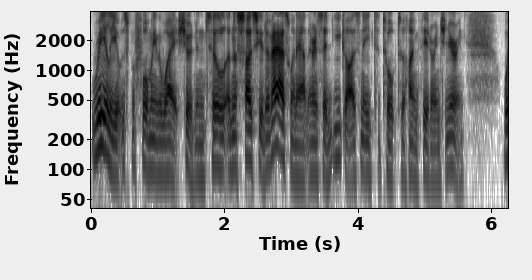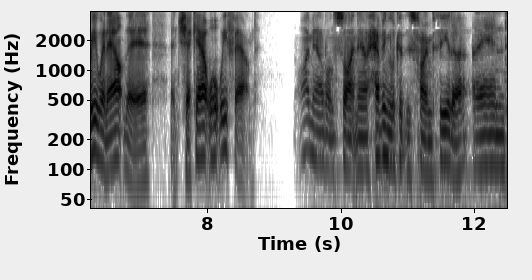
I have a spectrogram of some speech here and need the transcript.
really it was performing the way it should until an associate of ours went out there and said, you guys need to talk to home theatre engineering. We went out there and check out what we found. I'm out on site now having a look at this home theatre and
